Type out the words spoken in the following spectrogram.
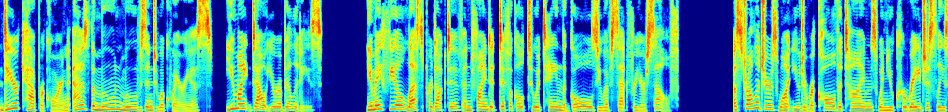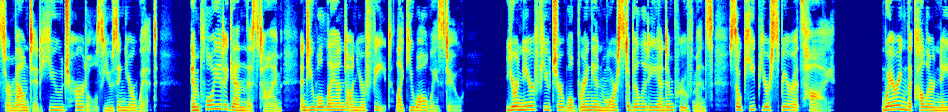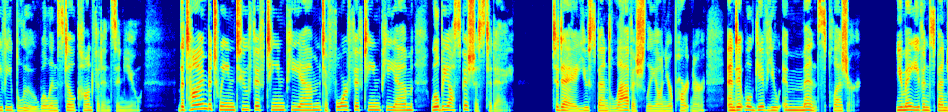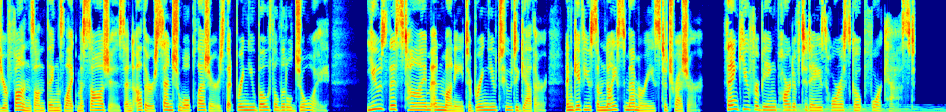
Dear Capricorn, as the moon moves into Aquarius, you might doubt your abilities. You may feel less productive and find it difficult to attain the goals you have set for yourself. Astrologers want you to recall the times when you courageously surmounted huge hurdles using your wit. Employ it again this time, and you will land on your feet like you always do. Your near future will bring in more stability and improvements, so keep your spirits high. Wearing the color navy blue will instill confidence in you. The time between 2:15 p.m. to 4:15 p.m. will be auspicious today. Today you spend lavishly on your partner, and it will give you immense pleasure. You may even spend your funds on things like massages and other sensual pleasures that bring you both a little joy. Use this time and money to bring you two together and give you some nice memories to treasure. Thank you for being part of today's horoscope forecast.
